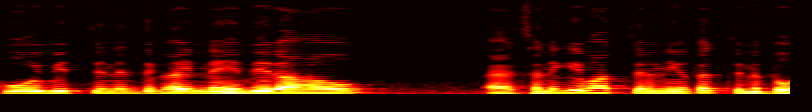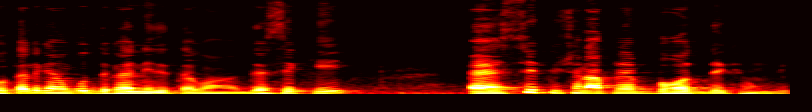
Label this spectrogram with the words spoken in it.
कोई भी चिन्ह दिखाई नहीं दे रहा हो, ऐसा नहीं कि वहाँ चिन्ह नहीं होता, चिन्ह तो होता है, लेकिन हमको दिखाई नहीं देता वहाँ। जैसे कि ऐसे क्वेश्चन आपने बहुत देखे होंगे।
